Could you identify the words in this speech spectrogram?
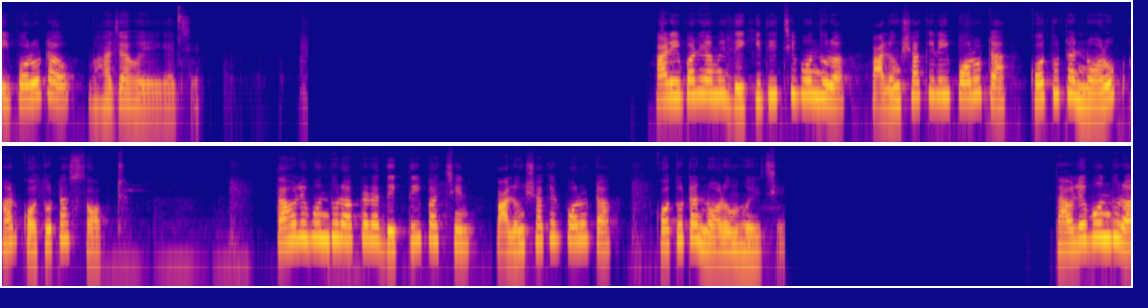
এই পরোটাও ভাজা হয়ে গেছে। আর এবারে আমি দেখিয়ে দিচ্ছি বন্ধুরা, পালং শাকের এই পরোটা কতটা নরম আর কতটা সফট। তাহলে বন্ধুরা আপনারা দেখতেই পাচ্ছেন পালং শাকের পরোটা কতটা নরম হয়েছে। তাহলে বন্ধুরা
